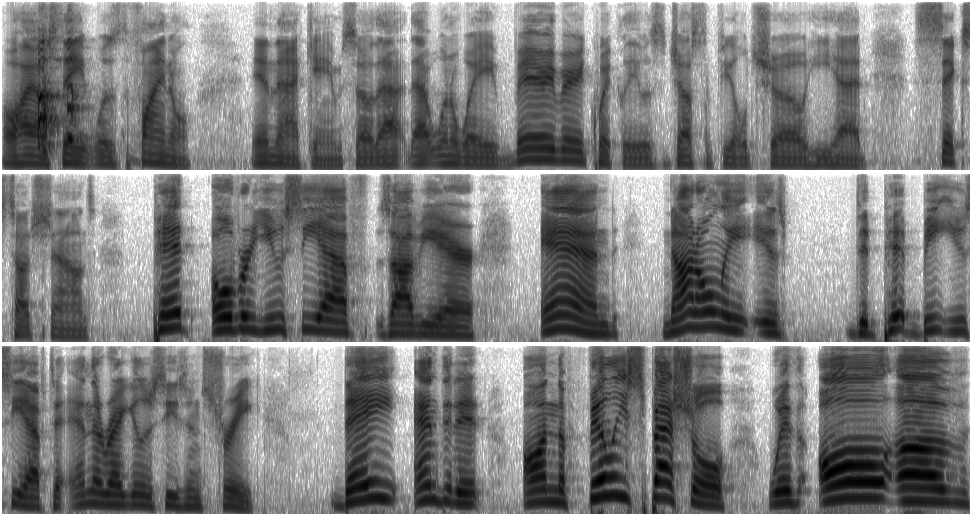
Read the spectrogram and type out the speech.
Ohio State was the final in that game, so that that went away very very quickly. It was a Justin Fields show. He had six touchdowns. Pitt over UCF Xavier, and not only is did Pitt beat UCF to end the regular season streak, they ended it on the Philly special with all of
